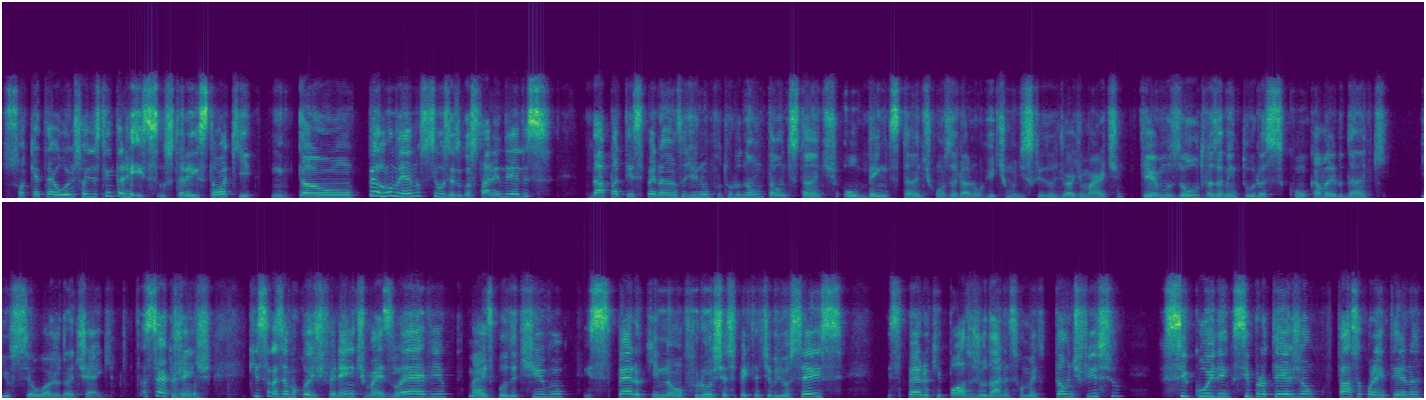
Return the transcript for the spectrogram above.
só que até hoje só existem três. Os três estão aqui. Então, pelo menos, se vocês gostarem deles, dá para ter esperança de, num futuro não tão distante, ou bem distante, considerando o ritmo de escrita do George Martin, termos outras aventuras com o Cavaleiro Dunk e o seu ajudante Egg. Tá certo, gente? Quis trazer uma coisa diferente, mais leve, mais positiva. Espero que não frustre a expectativa de vocês. Espero que possa ajudar nesse momento tão difícil. Se cuidem, se protejam, façam quarentena,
